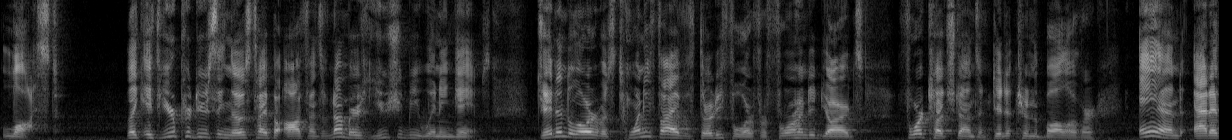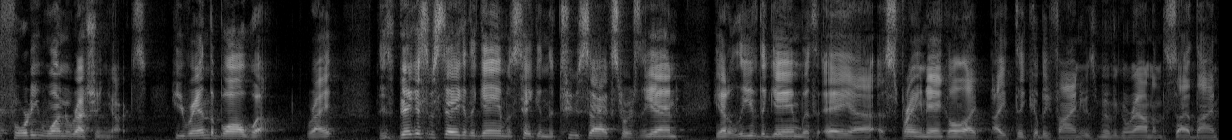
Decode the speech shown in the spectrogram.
lost. Like, if you're producing those type of offensive numbers, you should be winning games. Jayden de Laura was 25 of 34 for 400 yards, four touchdowns, and didn't turn the ball over, and added 41 rushing yards. He ran the ball well right? His biggest mistake of the game was taking the two sacks towards the end. He had to leave the game with a, uh, a sprained ankle. I, I think he'll be fine. He was moving around on the sideline.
